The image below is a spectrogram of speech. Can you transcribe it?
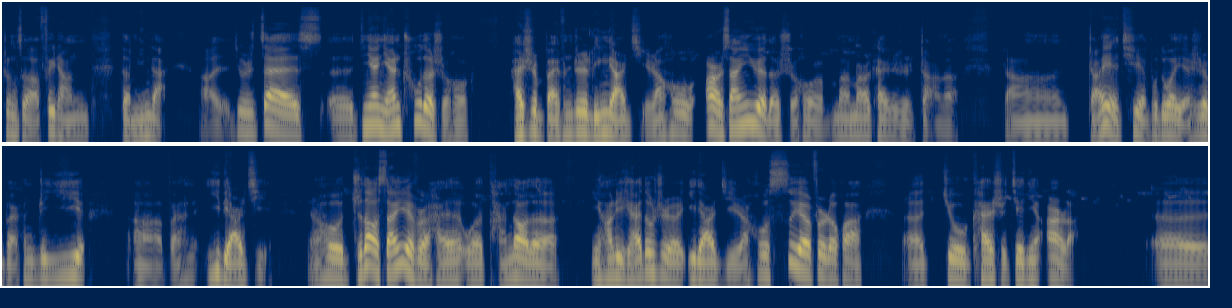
政策非常的敏感。啊，就是在呃今年年初的时候，还是百分之零点几，然后二三月的时候慢慢开始涨的，涨涨也其实也不多，也是百分之一啊，百分之一点几，然后直到三月份还我谈到的银行利息还都是一点几，然后四月份的话，呃就开始接近二了，呃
